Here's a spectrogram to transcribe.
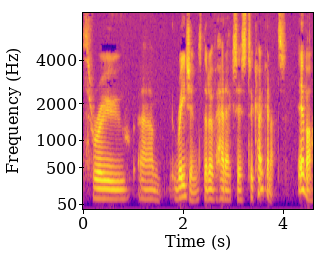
through um, regions that have had access to coconuts ever.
